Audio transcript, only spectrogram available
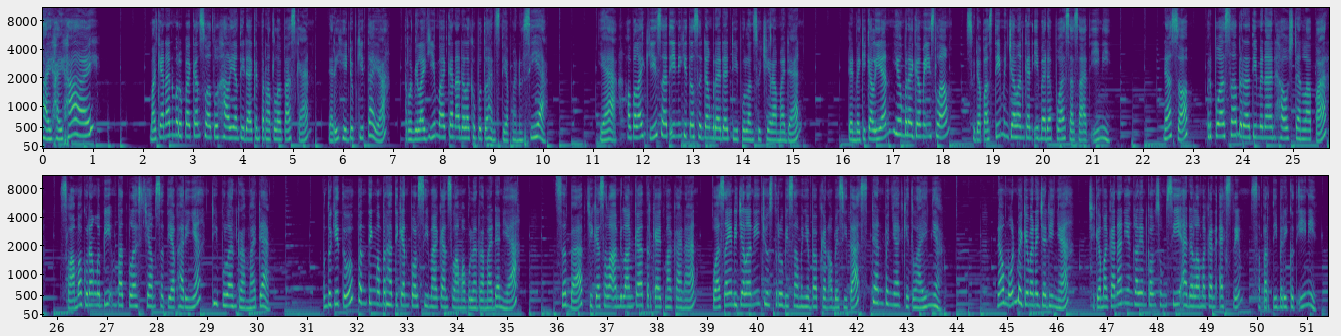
Hai hai hai. Makanan merupakan suatu hal yang tidak akan pernah terlepaskan dari hidup kita ya. Terlebih lagi makan adalah kebutuhan setiap manusia. Ya, apalagi saat ini kita sedang berada di bulan suci Ramadan. Dan bagi kalian yang beragama Islam, sudah pasti menjalankan ibadah puasa saat ini. Nah sob, berpuasa berarti menahan haus dan lapar selama kurang lebih 14 jam setiap harinya di bulan Ramadan. Untuk itu, penting memperhatikan porsi makan selama bulan Ramadan ya. Sebab jika salah ambil langkah terkait makanan, puasa yang dijalani justru bisa menyebabkan obesitas dan penyakit lainnya. Namun bagaimana jadinya? Jika makanan yang kalian konsumsi adalah makan ekstrim seperti berikut ini.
